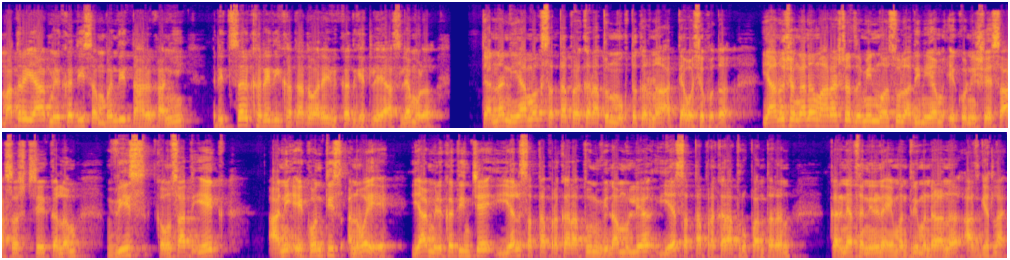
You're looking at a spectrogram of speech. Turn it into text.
मात्र या मिळकती संबंधित धारकांनी रितसर खरेदी खताद्वारे विकत घेतलेल्या असल्यामुळं त्यांना नियामक सत्ता प्रकारातून मुक्त करणं अत्यावश्यक होतं. या अनुषंगानं महाराष्ट्र जमीन महसूल अधिनियम एकोणीसशे सहासष्टचे कलम वीस कंसात एक आणि एकोणतीस अन्वये या मिळकतींचे यल सत्ता प्रकारातून विनामूल्य य सत्ता प्रकारात रूपांतरण करण्याचा निर्णय मंत्रिमंडळानं आज घेतला आहे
